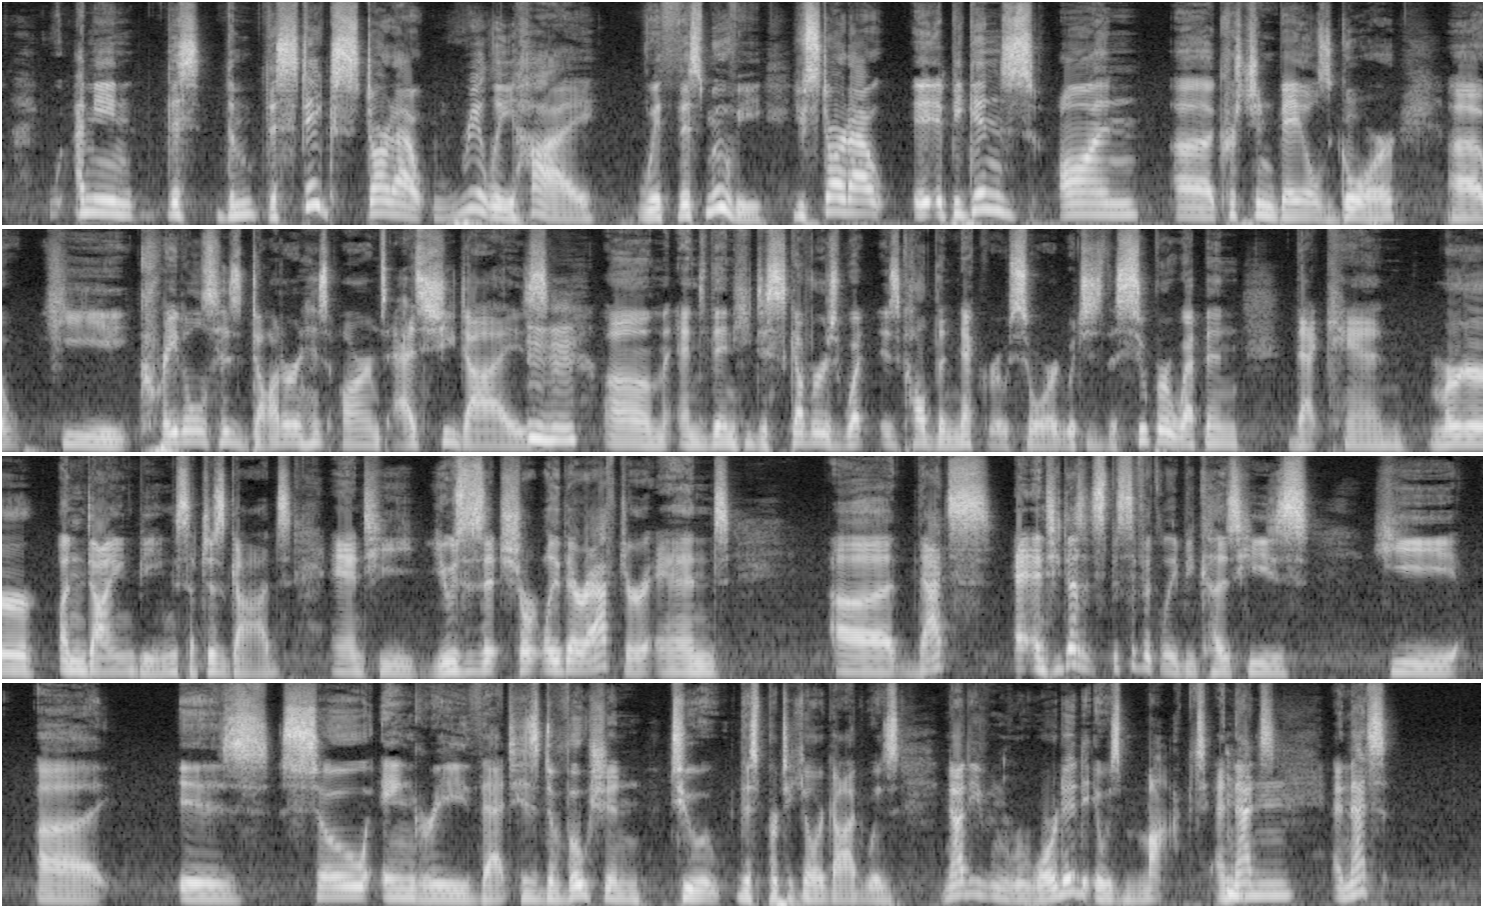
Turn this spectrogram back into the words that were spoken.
I mean, this the the stakes start out really high with this movie. You start out it, it begins on uh, Christian Bale's Gorr. Uh, he cradles his daughter in his arms as she dies, um, and then he discovers what is called the Necrosword, which is the super weapon that can murder undying beings such as gods. And he uses it shortly thereafter, and uh, that's and he does it specifically because he's he uh, is so angry that his devotion to this particular god was not even rewarded; it was mocked, and that's and that's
